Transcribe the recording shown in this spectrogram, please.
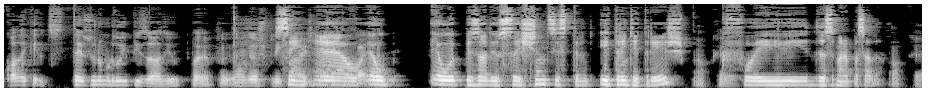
qual é que, tens o número do episódio onde ele explica Sim, é, o, é, o, é o episódio 633, okay. que foi da semana passada. Ok.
